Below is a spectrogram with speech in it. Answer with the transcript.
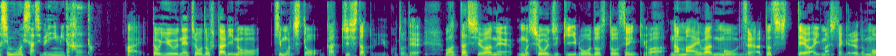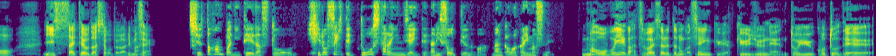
私も久しぶりに見たかった。はい。というね、ちょうど二人の気持ちと合致したということで、私はね、もう正直、ロードスト戦記は、名前はもうずっと知ってはいましたけれども、一切手を出したことがありません。中途半端に手出すと、広すぎてどうしたらいいんじゃいってなりそうっていうのはなんかわかりますね。まあ、OVA が発売されたのが1990年ということで、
